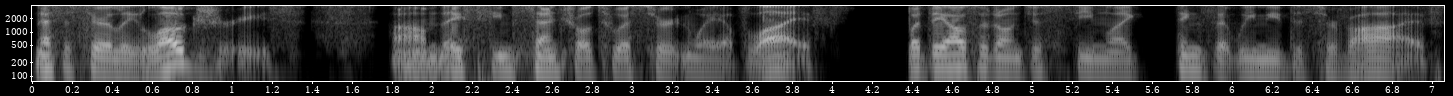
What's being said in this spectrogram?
necessarily luxuries, um, they seem central to a certain way of life. But they also don't just seem like things that we need to survive.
